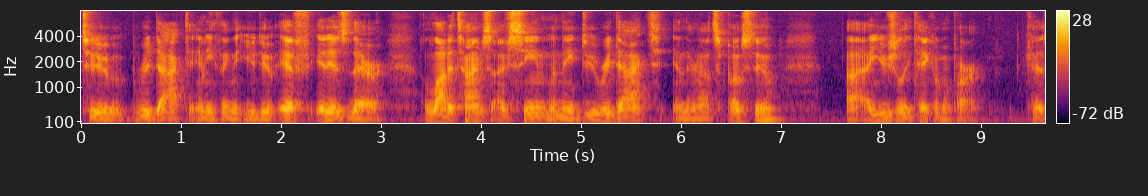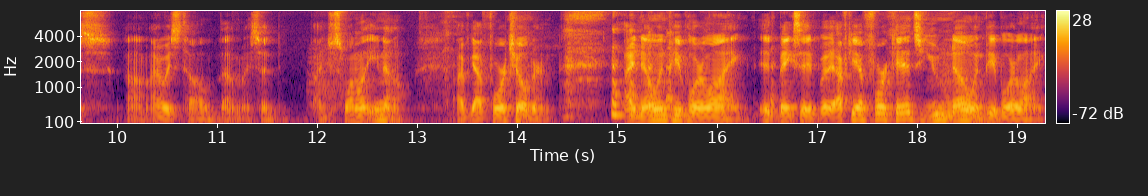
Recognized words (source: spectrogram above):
to redact anything that you do if it is there a lot of times i've seen when they do redact and they're not supposed to i I usually take them apart because um, i always tell them i said i just want to let you know i've got four children I know when people are lying. It makes it. But after you have four kids, you know when people are lying,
